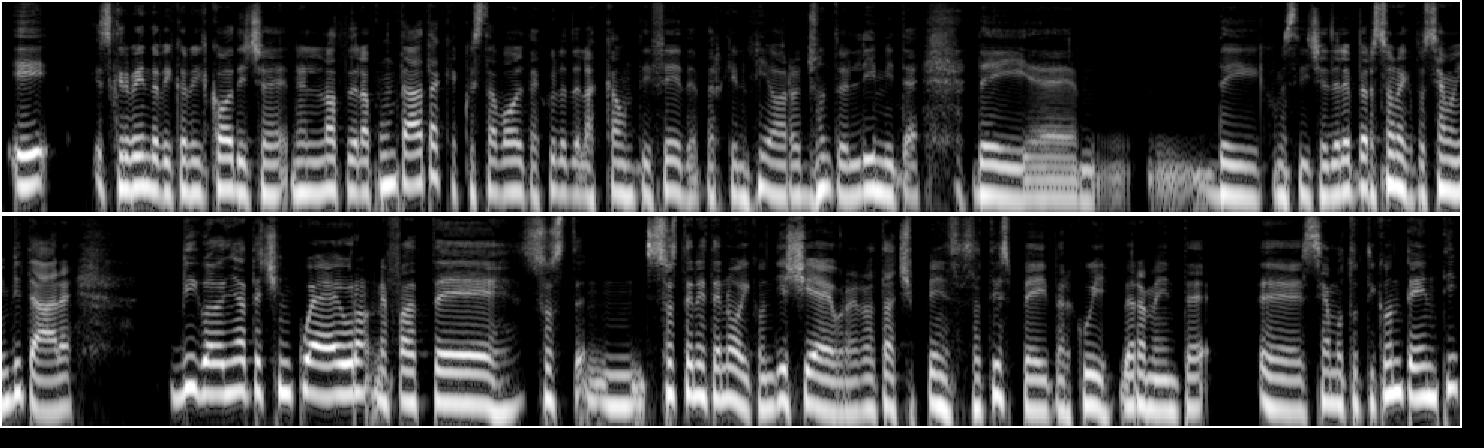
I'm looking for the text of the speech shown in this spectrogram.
e iscrivendovi con il codice nelle note della puntata, che questa volta è quello dell'account di fede, perché il mio ha raggiunto il limite dei, eh, dei, dice, delle persone che possiamo invitare. Vi guadagnate 5 euro, ne fate sostenete noi con 10 euro. In realtà ci pensa Satispay, per cui veramente eh, siamo tutti contenti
